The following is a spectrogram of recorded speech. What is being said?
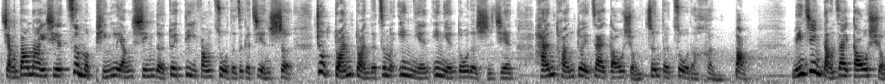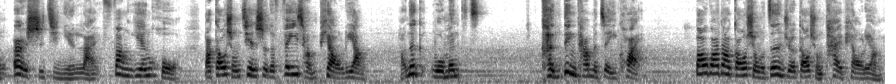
讲到那一些这么凭良心的对地方做的这个建设，就短短的这么一年一年多的时间，韩团队在高雄真的做得很棒。民进党在高雄二十几年来放烟火，把高雄建设得非常漂亮。好，那个我们肯定他们这一块，包括到高雄，我真的觉得高雄太漂亮了。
